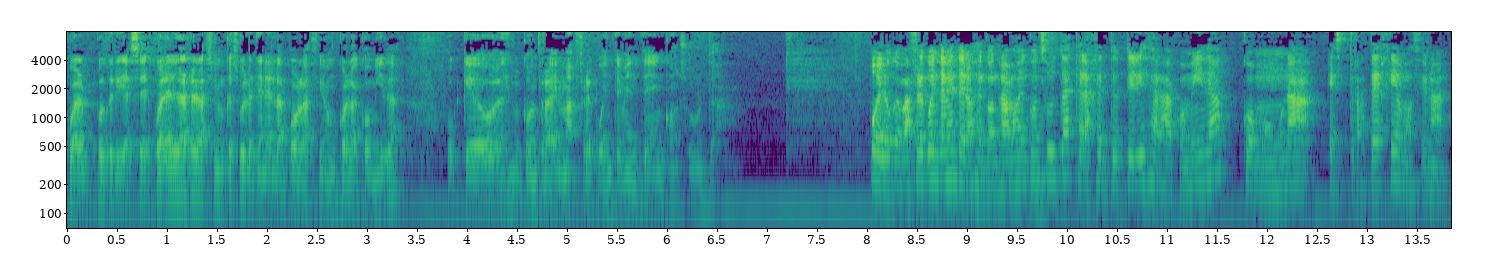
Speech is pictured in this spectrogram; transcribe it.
¿cuál podría ser, cuál es la relación que suele tener la población con la comida o qué os encontráis más frecuentemente en consulta? Pues lo que más frecuentemente nos encontramos en consulta es que la gente utiliza la comida como una estrategia emocional.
